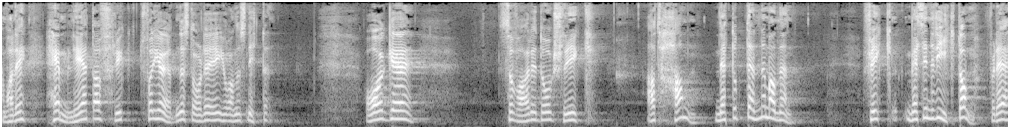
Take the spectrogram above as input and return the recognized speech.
Han var det hemmelighet av frykt for jødene, står det i Johannes 19. Og eh, så var det dog slik at han, nettopp denne mannen, fikk med sin rikdom For det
